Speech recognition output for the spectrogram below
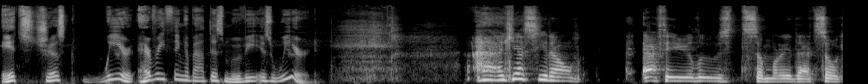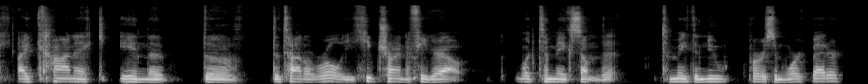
it's just weird. Everything about this movie is weird. I guess, you know, after you lose somebody that's so iconic in the the the title role, you keep trying to figure out what to make something that to make the new person work better,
